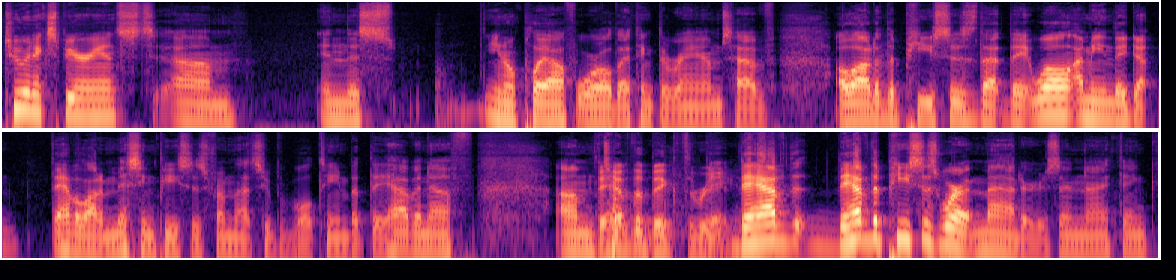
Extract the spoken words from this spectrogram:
too inexperienced um, in this you know playoff world. I think the Rams have a lot of the pieces that they well, I mean they don't they have a lot of missing pieces from that Super Bowl team, but they have enough. Um, They to- have the big three. They have the, they have the pieces where it matters, and I think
